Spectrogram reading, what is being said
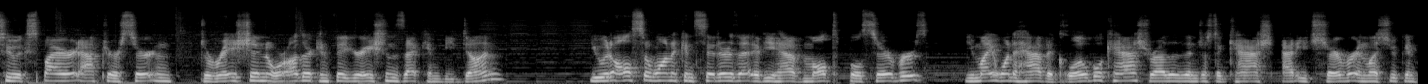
to expire after a certain duration or other configurations that can be done. You would also want to consider that if you have multiple servers, you might want to have a global cache rather than just a cache at each server unless you can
